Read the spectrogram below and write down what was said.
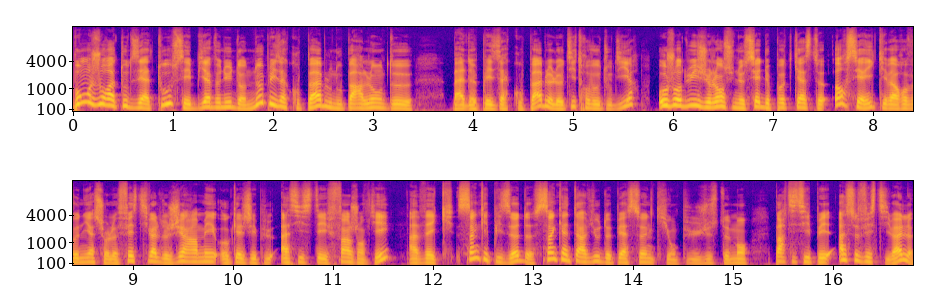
Bonjour à toutes et à tous et bienvenue dans Nos plaisirs coupables où nous parlons de bah, de plaisir coupable, le titre veut tout dire. Aujourd'hui, je lance une série de podcasts hors série qui va revenir sur le festival de Gérardmer auquel j'ai pu assister fin janvier, avec 5 épisodes, 5 interviews de personnes qui ont pu justement participer à ce festival,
